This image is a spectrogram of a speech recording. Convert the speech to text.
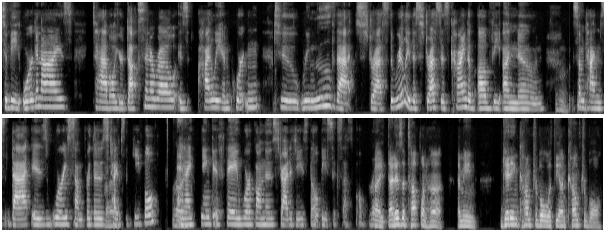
to be organized, to have all your ducks in a row is highly important to remove that stress the really the stress is kind of of the unknown mm. sometimes that is worrisome for those right. types of people right. and i think if they work on those strategies they'll be successful right that is a tough one huh i mean getting comfortable with the uncomfortable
